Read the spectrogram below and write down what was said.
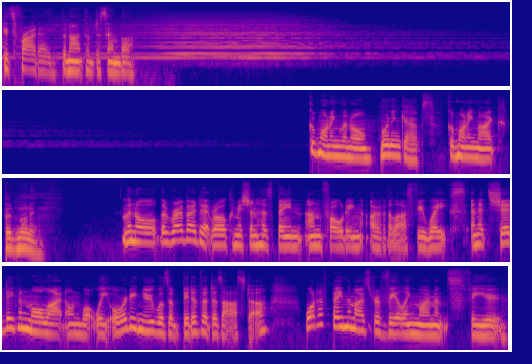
It's Friday, the 9th of December. Good morning, Lenore. Morning, Gabs. Good morning, Mike. Good morning. Lenore, the Robodebt Royal Commission has been unfolding over the last few weeks, and it's shed even more light on what we already knew was a bit of a disaster. What have been the most revealing moments for you?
